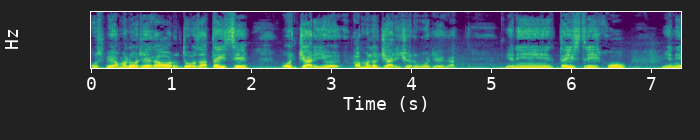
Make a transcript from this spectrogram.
उस पर अमल हो जाएगा और 2023 से वो जारी, अमल जारी शुरू हो जाएगा। यानी तेईस तारीख को, यानी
